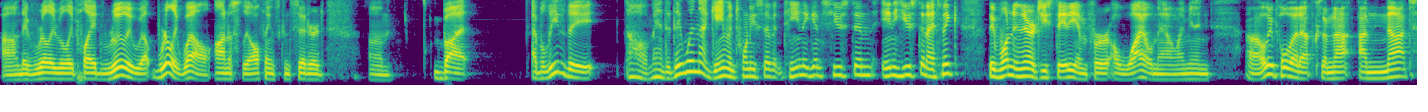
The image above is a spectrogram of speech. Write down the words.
Um, they've really, really played really well, really well, honestly, all things considered. Um, but I believe they oh man, did they win that game in 2017 against Houston in Houston? I think they've won in NRG Stadium for a while now. I mean, uh, let me pull that up because I'm not I'm not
